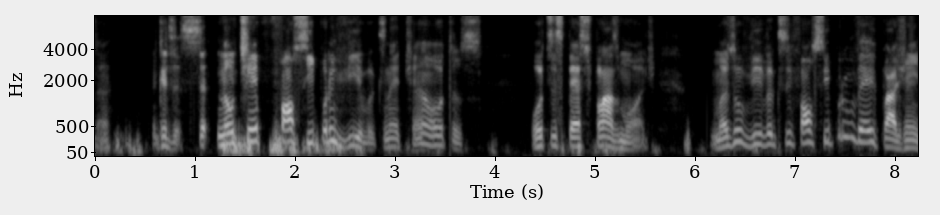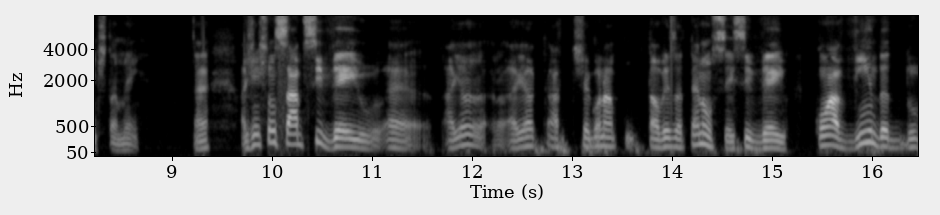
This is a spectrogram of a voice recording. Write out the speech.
Né? Quer dizer, não tinha falciparum vivax, né? Tinha outras, outras espécies de plasmode. Mas o vivax e falciparum veio com a gente também. Né? A gente não sabe se veio. É, aí aí chegou na. Talvez até não sei se veio com a vinda do,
